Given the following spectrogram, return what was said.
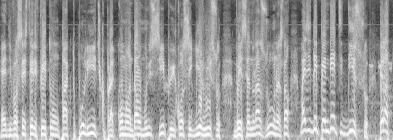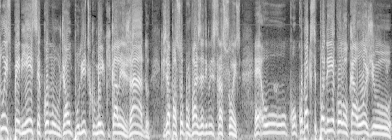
é, de vocês terem feito um pacto político para comandar o município e conseguiram isso vencendo nas urnas tal. Mas independente disso, pela tua experiência como já um político meio que calejado, que já passou por várias administrações, é, o, como é que se poderia colocar hoje o,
